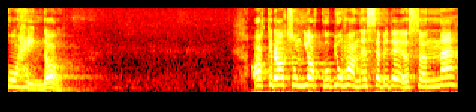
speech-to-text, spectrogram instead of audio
på Heimdal. Akkurat som Jakob, Johannes, Sebedeus-sønnene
